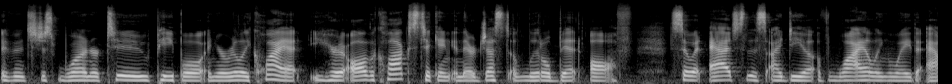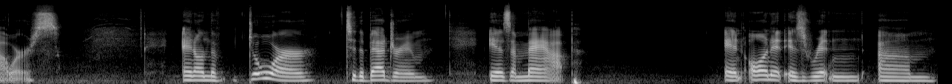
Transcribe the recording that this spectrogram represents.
if it's just one or two people and you're really quiet, you hear all the clocks ticking and they're just a little bit off. So it adds to this idea of whiling away the hours. And on the door to the bedroom, is a map, and on it is written um,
